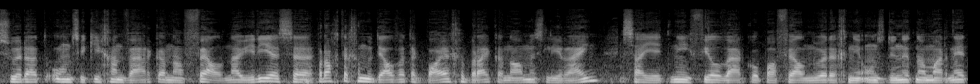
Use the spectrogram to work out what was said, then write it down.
sodat ons bietjie gaan werk aan haar vel. Nou hierdie is 'n pragtige model wat ek baie gebruik. Haar naam is Lirine. Sy het nie veel werk op haar vel nodig nie. Ons doen dit nou maar net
